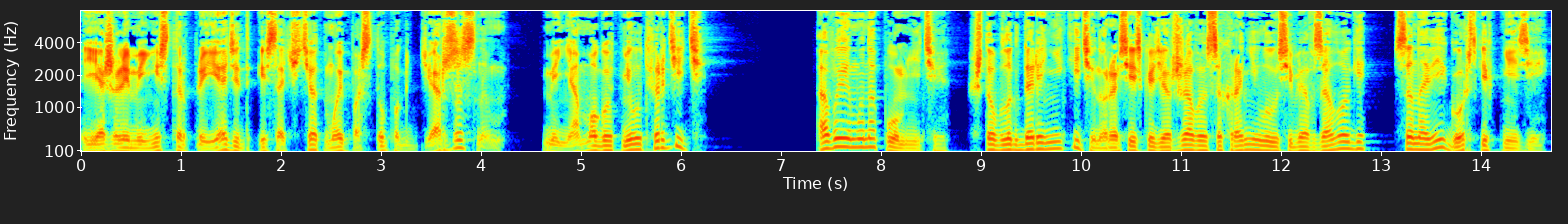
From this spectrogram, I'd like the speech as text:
Ежели министр приедет и сочтет мой поступок дерзостным, меня могут не утвердить. А вы ему напомните, что благодаря Никитину российская держава сохранила у себя в залоге сыновей горских князей.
